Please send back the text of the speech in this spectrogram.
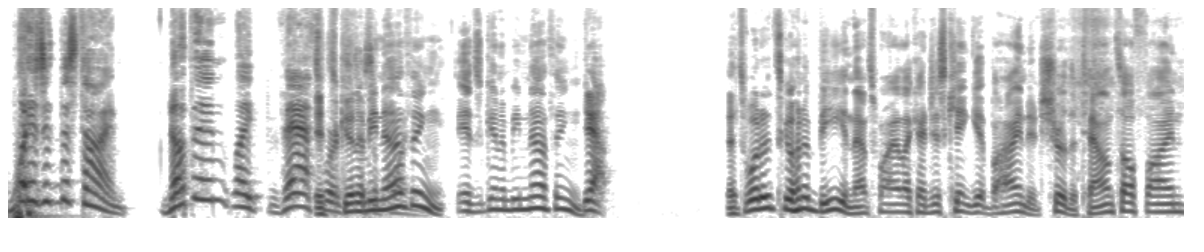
What is it this time? Nothing? Like, that's It's to be nothing. It's going to be nothing. Yeah. That's what it's going to be, and that's why like I just can't get behind it. Sure, the talent's all fine,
